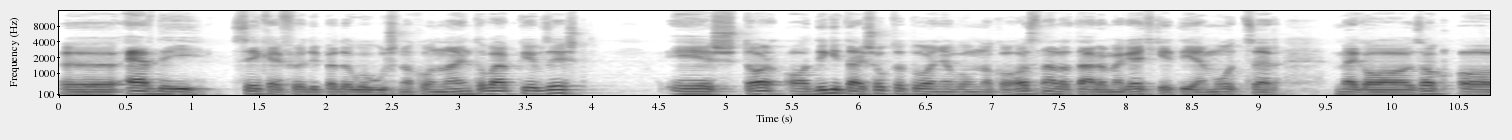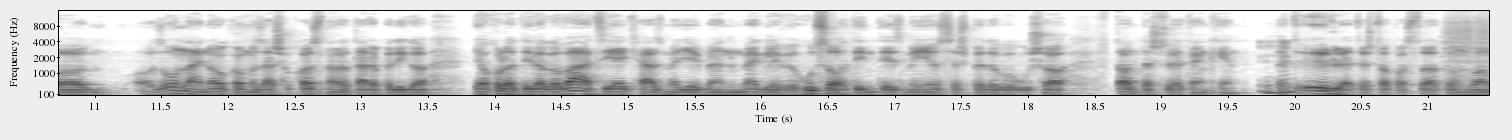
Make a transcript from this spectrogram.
ö, erdélyi székelyföldi pedagógusnak online továbbképzést, és a digitális oktatóanyagomnak a használatára, meg egy-két ilyen módszer, meg az, a, az online alkalmazások használatára pedig a, gyakorlatilag a Váci Egyházmegyében meglévő 26 intézmény összes pedagógusa tantestületenként. Uh-huh. Tehát őrületes tapasztalatom van.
